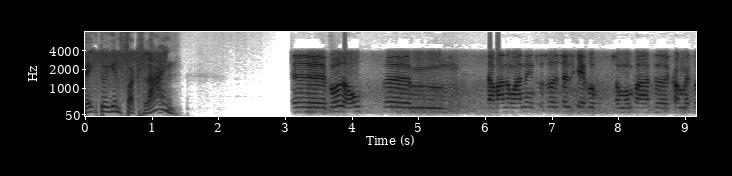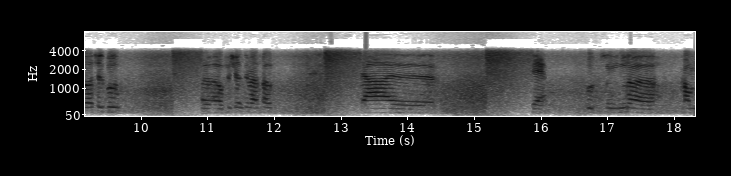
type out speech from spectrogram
fik du ikke en forklaring? Øh, både og. Øhm, der var nogle andre interesserede i selskabet, som umiddelbart øh, kom med et bedre tilbud. Øh, officielt i hvert fald. Jeg, øh, ja, uden at komme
